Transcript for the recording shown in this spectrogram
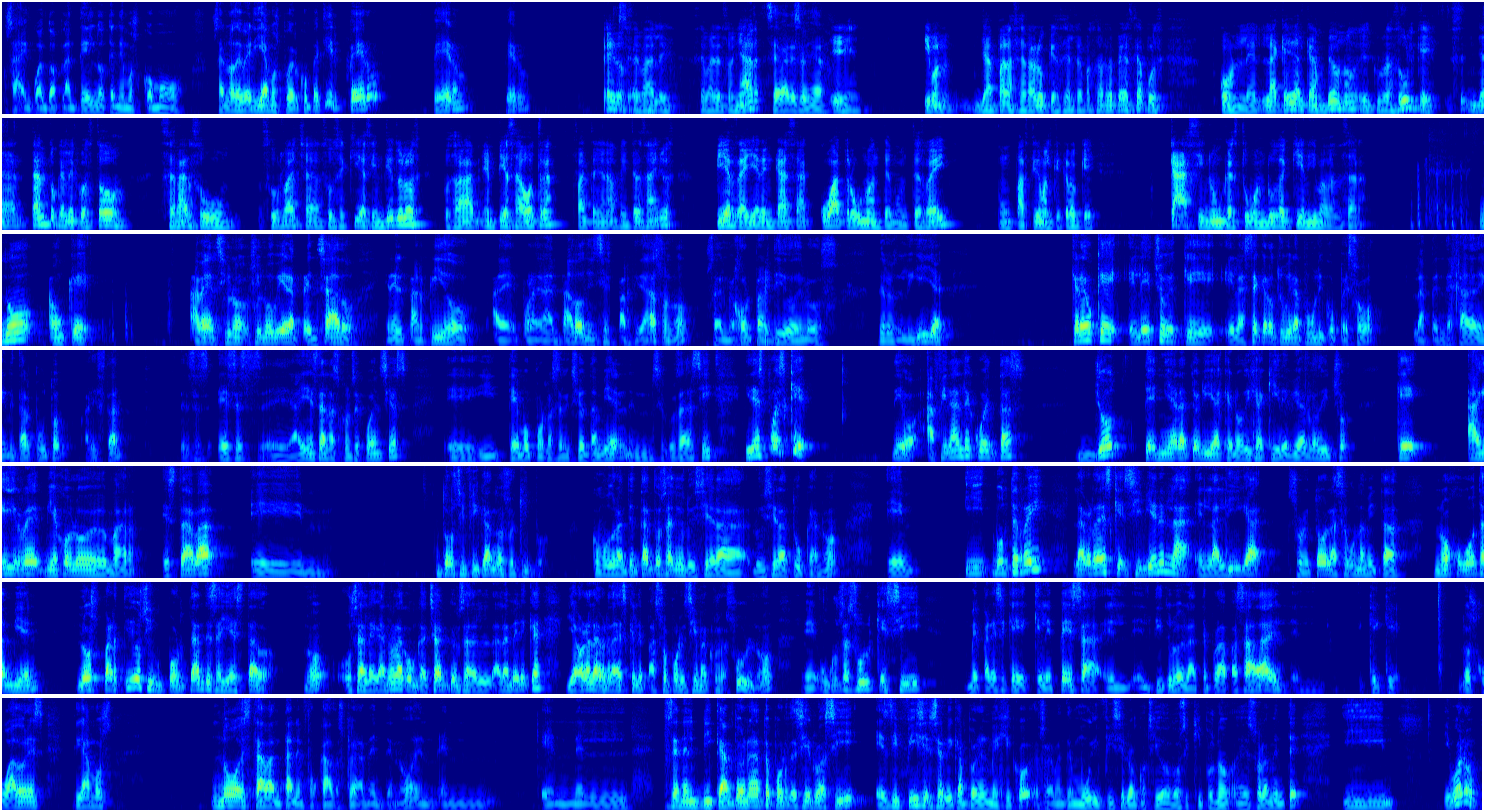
o sea, en cuanto a plantel no tenemos como, o sea, no deberíamos poder competir, pero, pero, pero. Pero se vale, se vale soñar. Se vale soñar. Eh, y bueno, ya para cerrar lo que es el repaso de repesca, pues con la caída del campeón, ¿no? El Cruz Azul, que ya tanto que le costó cerrar su, su racha, su sequía sin títulos, pues ahora empieza otra, faltan ya 23 años, pierde ayer en casa 4-1 ante Monterrey, un partido en el que creo que casi nunca estuvo en duda quién iba a avanzar. No, aunque, a ver, si uno, si uno hubiera pensado en el partido ver, por adelantado, dices partidazo, ¿no? O sea, el mejor partido de los de, los de liguilla. Creo que el hecho de que el Azteca no tuviera público pesó, la pendejada de gritar puto, ahí está, ese es, ese es, eh, ahí están las consecuencias eh, y temo por la selección también en circunstancias así. Y después que, digo, a final de cuentas, yo tenía la teoría, que no dije aquí, debía haberlo dicho, que Aguirre, viejo lo de Mar, estaba eh, dosificando a su equipo, como durante tantos años lo hiciera, lo hiciera Tuca, ¿no? Eh, y Monterrey, la verdad es que si bien en la, en la liga, sobre todo la segunda mitad, no jugó tan bien, los partidos importantes haya estado, ¿no? O sea, le ganó la Conca Champions al, América y ahora la verdad es que le pasó por encima a Cruz Azul, ¿no? Eh, un Cruz Azul que sí me parece que, le pesa el, título de la temporada pasada, el, que, los jugadores, digamos, no estaban tan enfocados claramente, ¿no? Pues en el bicampeonato, por decirlo así, es difícil ser bicampeón en México, es realmente muy difícil, lo han conseguido dos equipos no, eh, solamente, y bueno,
